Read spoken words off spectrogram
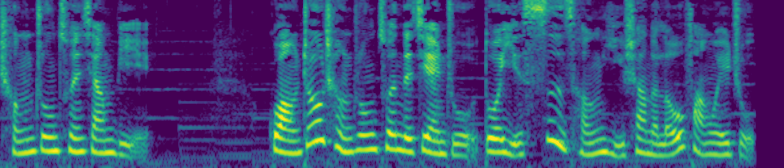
城中村相比，广州城中村的建筑多以四层以上的楼房为主，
